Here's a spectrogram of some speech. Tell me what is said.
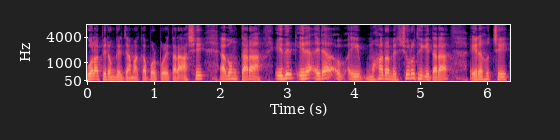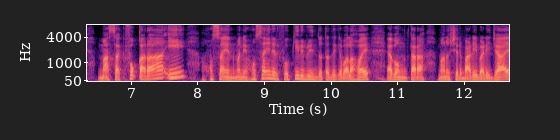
গোলাপি রঙের জামা কাপড় পরে তারা আসে এবং তারা এদের, এরা এরা এই মহারমের শুরু থেকে তারা, এরা হচ্ছে মাসাক ফোকারা ই হোসাইন মানে হোসাইনের ফকির বৃন্দ তাদেরকে বলা হয় এবং তারা মানুষের বাড়ি বাড়ি যায়।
